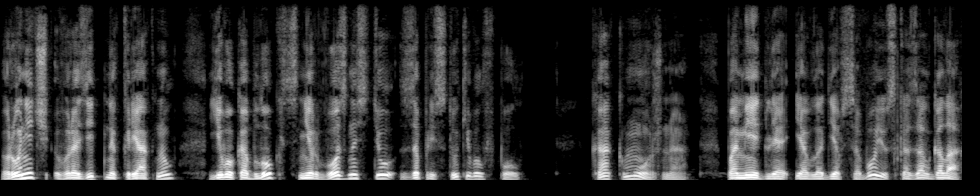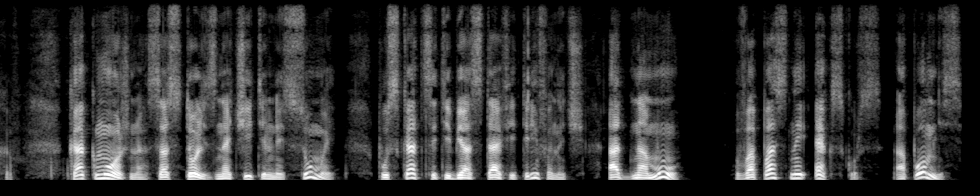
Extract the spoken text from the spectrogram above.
Рунич выразительно крякнул, его каблук с нервозностью запристукивал в пол. — Как можно? — помедля и овладев собою, сказал Галахов. — Как можно со столь значительной суммой пускаться тебе, Астафий Трифонович, одному в опасный экскурс? Опомнись.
